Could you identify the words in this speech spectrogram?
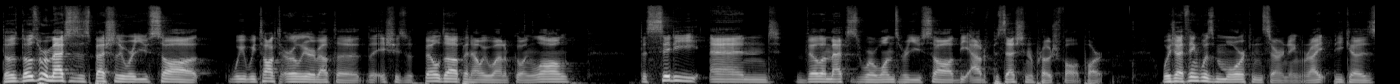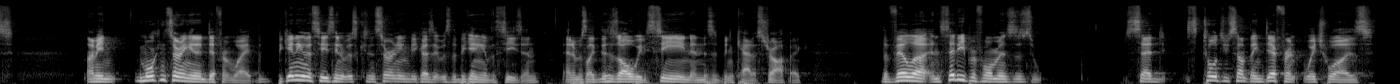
those those were matches, especially where you saw we we talked earlier about the the issues with build up and how we wound up going long. The City and Villa matches were ones where you saw the out of possession approach fall apart, which I think was more concerning, right? Because I mean, more concerning in a different way. The beginning of the season, it was concerning because it was the beginning of the season, and it was like this is all we've seen, and this has been catastrophic the Villa and City performances said told you something different, which was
